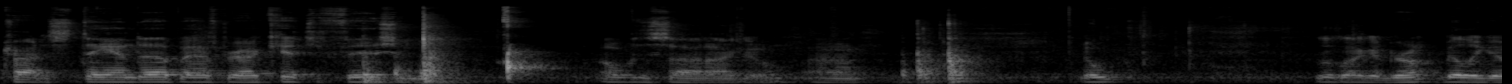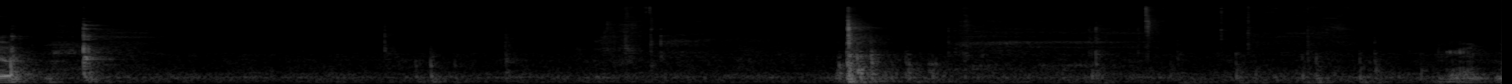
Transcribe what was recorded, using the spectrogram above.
try to stand up after I catch a fish and over the side I go. Uh, nope. Look like a drunk billy goat. We're going to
